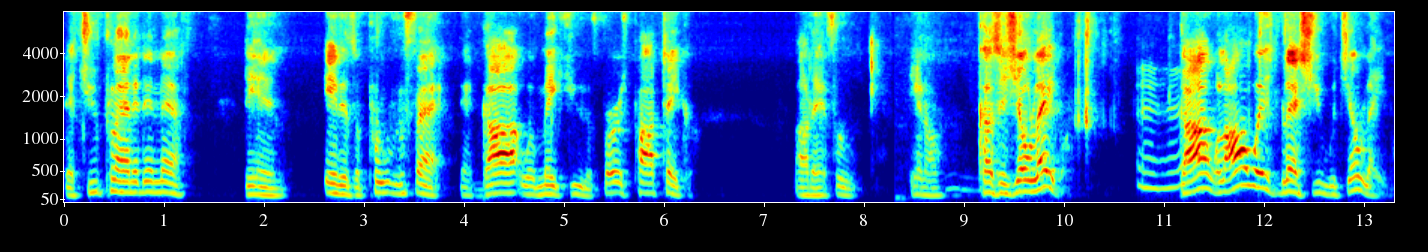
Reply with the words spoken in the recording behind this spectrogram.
that you planted in there, then it is a proven fact that God will make you the first partaker of that fruit, you know, because it's your labor. Mm-hmm. God will always bless you with your labor.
